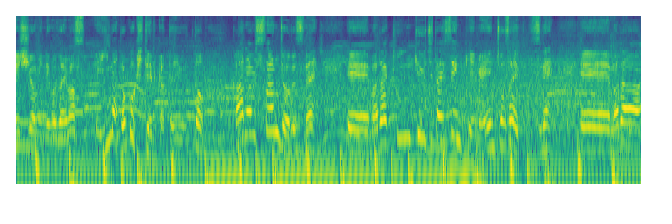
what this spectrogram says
え、塩見でございます、え、今どこ来てるかというと川原三条ですね、えー、まだ緊急事態宣言が延長されてですね、えー、まだ、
